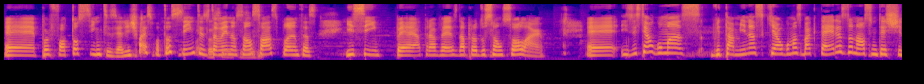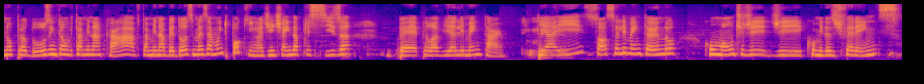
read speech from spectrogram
é, por fotossíntese. A gente faz fotossíntese, fotossíntese, também, não são só as plantas. E sim, é através da produção solar. É, existem algumas vitaminas que algumas bactérias do nosso intestino produzem, então vitamina K, vitamina B12, mas é muito pouquinho. A gente ainda precisa é, pela via alimentar. Entendi. E aí, só se alimentando com um monte de, de comidas diferentes.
